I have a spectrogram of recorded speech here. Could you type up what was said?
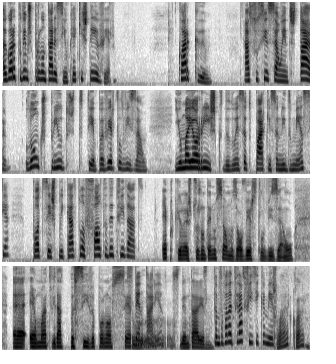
Agora podemos perguntar assim: o que é que isto tem a ver? Claro que a associação entre estar longos períodos de tempo a ver televisão e o maior risco de doença de Parkinson e demência pode ser explicado pela falta de atividade. É porque as pessoas não têm noção, mas ao ver-se televisão uh, é uma atividade passiva para o nosso cérebro. Sedentária. Sedentária. Estamos a falar de atividade física mesmo. Claro, claro.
